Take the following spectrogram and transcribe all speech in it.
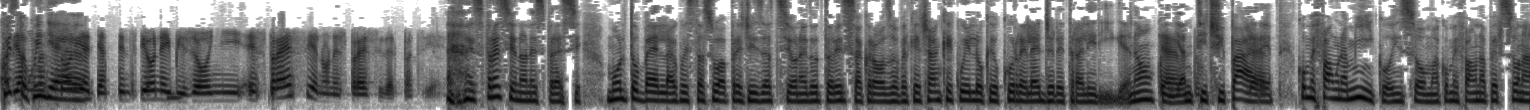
Questo Abbiamo quindi una storia è... di attenzione ai bisogni espressi e non espressi del paziente. espressi e non espressi. Molto bella questa sua precisazione, dottoressa Croso, perché c'è anche quello che occorre leggere tra le righe, no? Quindi certo, anticipare, certo. come fa un amico, insomma, come fa una persona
